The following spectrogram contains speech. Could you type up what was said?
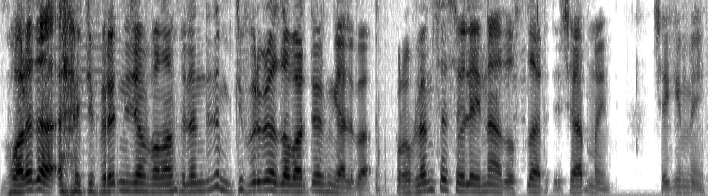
Bu arada küfür etmeyeceğim falan filan dedim. Küfür biraz abartıyorum galiba. Problemse söyleyin ha dostlar. Şey yapmayın. Çekinmeyin.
